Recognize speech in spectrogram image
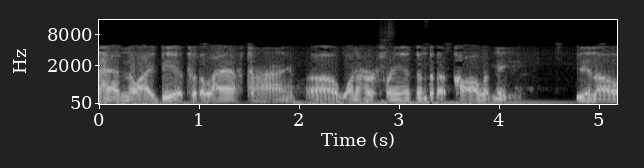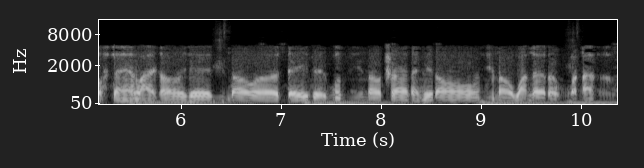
had no idea till the last time. Uh, one of her friends ended up calling me, you know, saying like, "Oh yeah, you know, uh, David was, you know, trying to hit on, you know, Juanetta, Juanetta,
